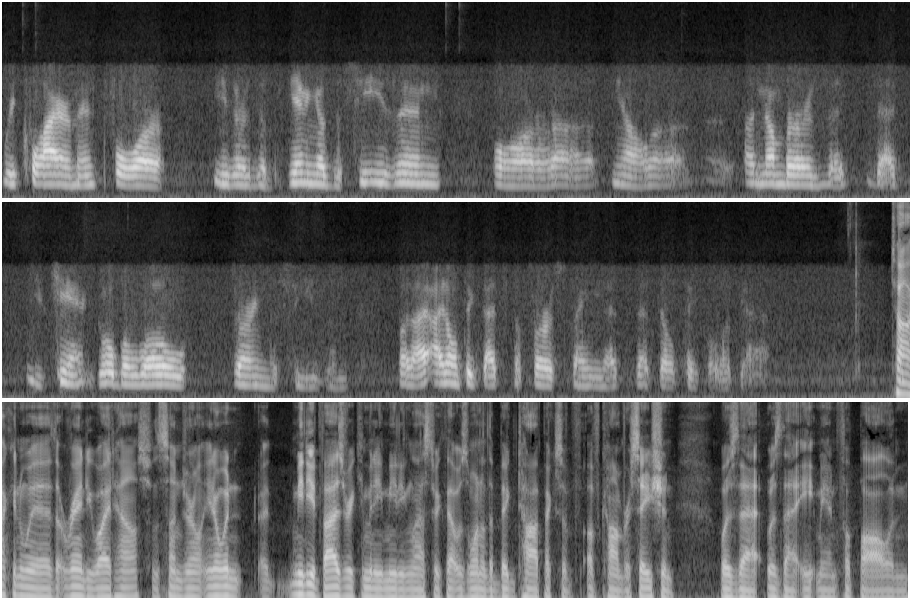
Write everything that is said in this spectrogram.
requirement for either the beginning of the season or uh, you know uh, a number that that you can't go below during the season. But I, I don't think that's the first thing that, that they'll take a look at. Talking with Randy Whitehouse from the Sun Journal. You know, when uh, media advisory committee meeting last week, that was one of the big topics of, of conversation. Was that was that eight man football and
